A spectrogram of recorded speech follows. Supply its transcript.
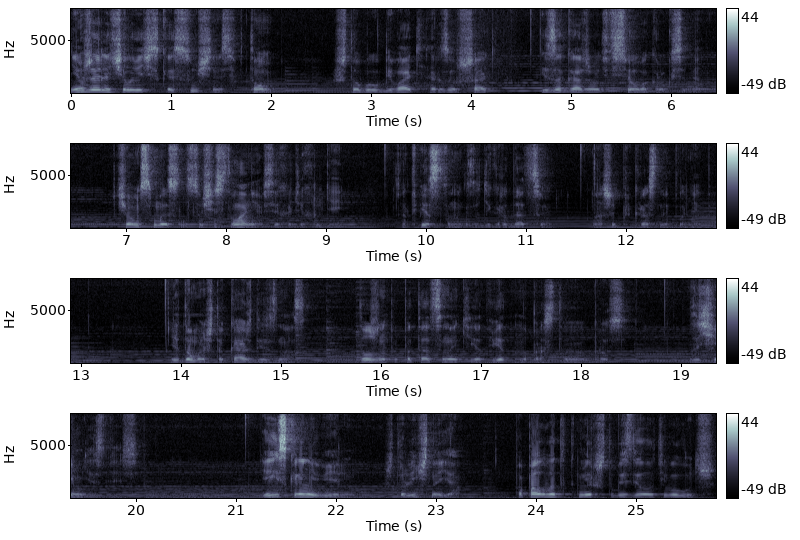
Неужели человеческая сущность в том, чтобы убивать, разрушать и загаживать все вокруг себя? В чем смысл существования всех этих людей, ответственных за деградацию нашей прекрасной планеты? Я думаю, что каждый из нас должен попытаться найти ответ на простой вопрос. Зачем я здесь? Я искренне верю, что лично я попал в этот мир, чтобы сделать его лучше.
